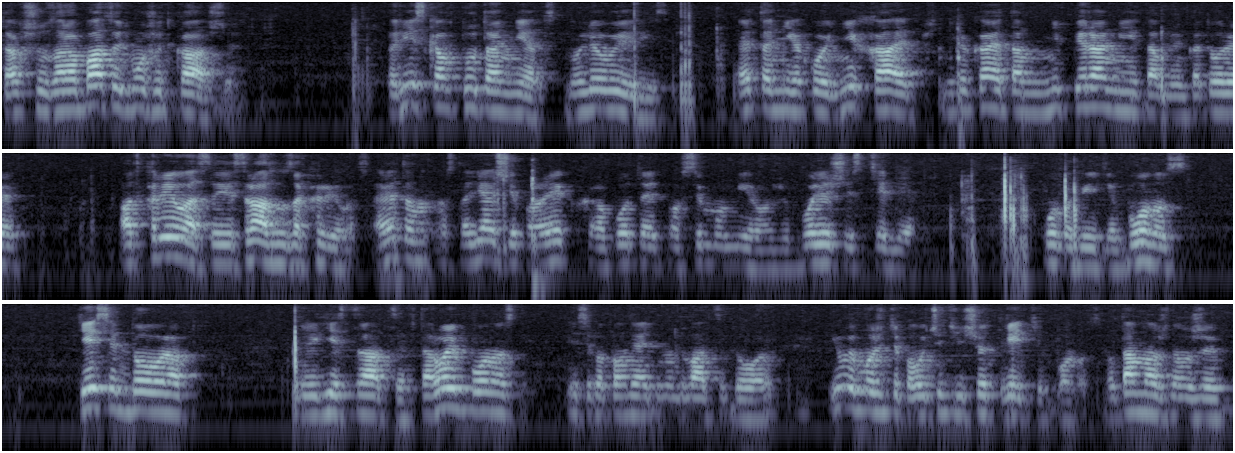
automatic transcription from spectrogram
Так что зарабатывать может каждый. Рисков тут нет, нулевые риски. Это никакой не хайп, никакая там не пирамида, блин, которая открылась и сразу закрылась. А это настоящий проект, работает по всему миру уже более 6 лет. Вот, как видите, бонус 10 долларов при регистрации, второй бонус, если пополняете на 20 долларов, и вы можете получить еще третий бонус. Но там нужно уже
